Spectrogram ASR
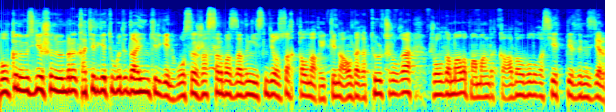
Бұл күн өзге үшін өмірін қатерге тігуге дайын келген. Осы жас сарбаздардың есінде ұзақ қалмақ. Өйткені алдағы төрт жылға жолдама алып мамандыққа адал болуға серт бердіңіздер.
